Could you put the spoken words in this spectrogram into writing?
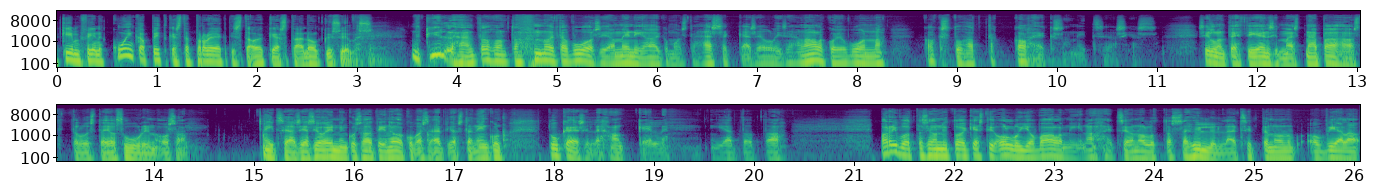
Kim Finn, kuinka pitkästä projektista oikeastaan on kysymys? No kyllähän tuohon to, noita vuosia meni aikamoista hässäkkää se oli. Sehän alkoi jo vuonna 2008 itse asiassa. Silloin tehtiin ensimmäistä nämä päähaastatteluista jo suurin osa. Itse asiassa jo ennen kuin saatiin elokuvasäätiöstä niin kuin tukea sille hankkeelle. Ja tota, pari vuotta se on nyt oikeasti ollut jo valmiina, että se on ollut tuossa hyllyllä. Että sitten on, on vielä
